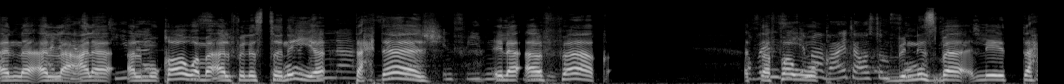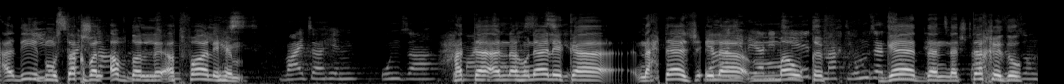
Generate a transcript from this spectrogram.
أن على المقاومة الفلسطينية تحتاج إلى آفاق التفوق بالنسبة لتحديد مستقبل أفضل لأطفالهم. حتى أن هنالك نحتاج إلى موقف جادا نتخذه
